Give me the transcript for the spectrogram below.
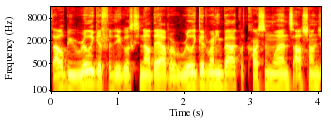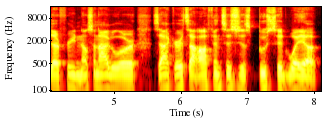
that'll be really good for the Eagles because now they have a really good running back with Carson Wentz, Alshon Jeffery, Nelson Agholor, Zach Ertz. That offense is just boosted way up.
